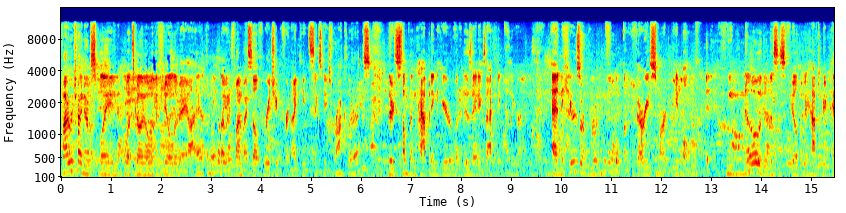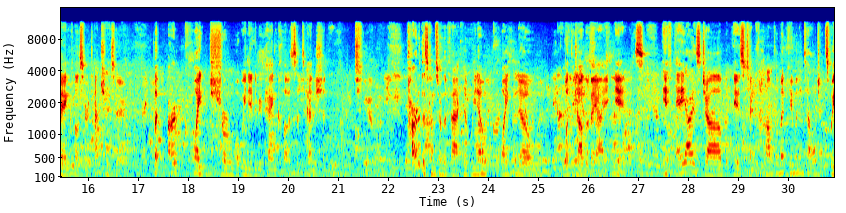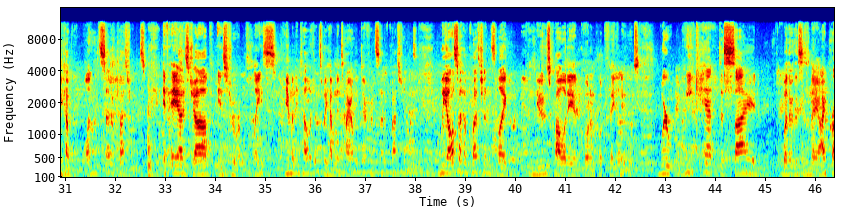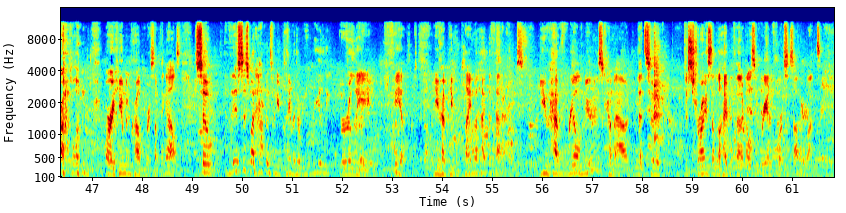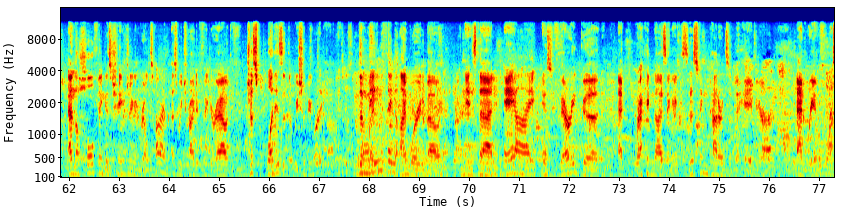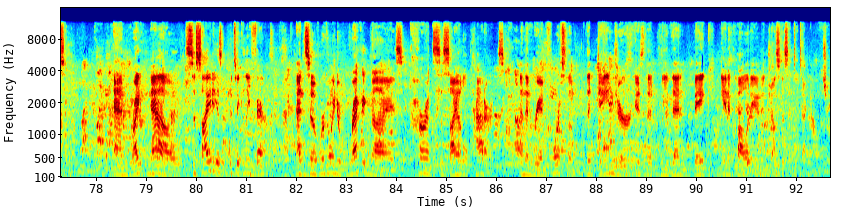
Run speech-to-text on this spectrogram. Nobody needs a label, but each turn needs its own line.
if I were trying to explain what's going on with the field of AI at the moment, I would find myself reaching for 1960s rock lyrics. There's something happening here when it is ain't exactly clear. And here's a room full of very smart people who know that this is a field that we have to be paying closer attention to, but aren't quite sure what we need to be paying close attention to. Part of this comes from the fact that we don't quite know what the job of AI is. If AI's job is to complement human intelligence, we have one set of questions. If AI's job is to replace human intelligence, we have an entirely different set of questions. We also have questions like news quality and quote unquote fake news, where we can't decide whether this is an AI problem or a human problem or something else. So this is what happens when you play with a really early field. You have people playing with hypotheticals. You have real news come out that sort of destroys some of the hypotheticals and reinforces other ones. And the whole thing is changing in real time as we try to figure out just what is it that we should be worried about. The main thing I'm worried about is that AI is very good at recognizing existing patterns of behavior and reinforcing them. And right now, society isn't particularly fair. And so if we're going to recognize current societal patterns and then reinforce them, the danger is that we then bake inequality and injustice into technology.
